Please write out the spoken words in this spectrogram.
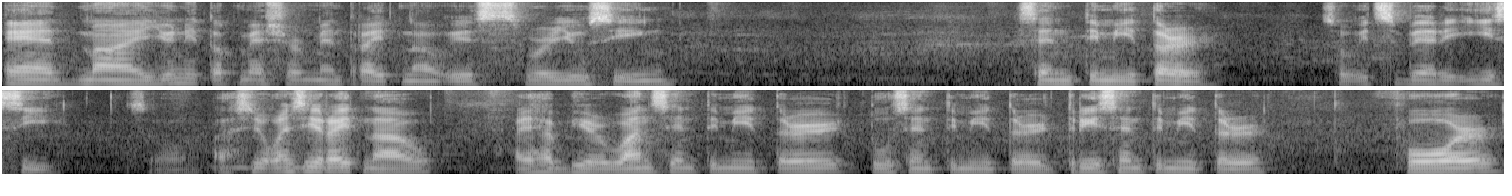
and my unit of measurement right now is we're using centimeter. So it's very easy. So as you can see right now, I have here 1 centimeter, 2 centimeter, 3 centimeter, 4,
